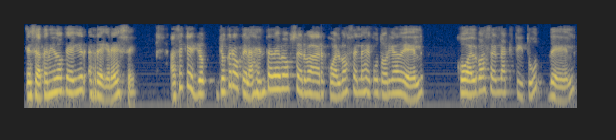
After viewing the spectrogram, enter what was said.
que se ha tenido que ir regrese. Así que yo, yo creo que la gente debe observar cuál va a ser la ejecutoria de él, cuál va a ser la actitud de él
